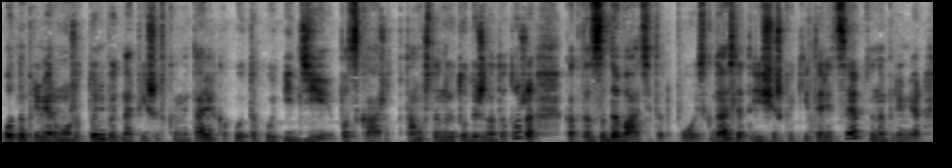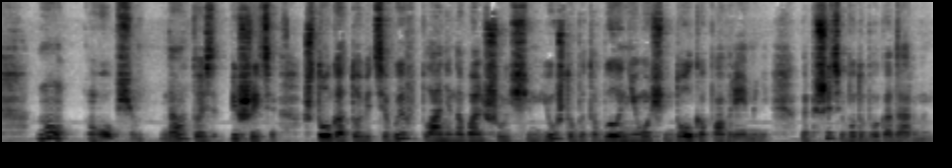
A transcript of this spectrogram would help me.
Вот, например, может кто-нибудь напишет в комментариях какую-то такую идею, подскажет, потому что на ютубе же надо тоже как-то задавать этот поиск, да, если ты ищешь какие-то рецепты, например, ну, в общем, да, то есть пишите, что готовите вы в плане на большую семью, чтобы это было не очень долго по времени. Напишите, буду благодарна.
